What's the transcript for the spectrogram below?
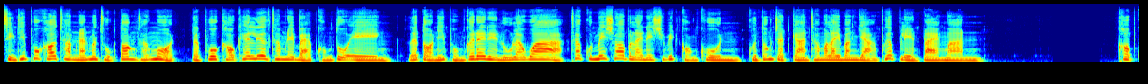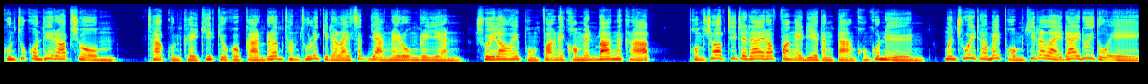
สิ่งที่พวกเขาทำนั้นมันถูกต้องทั้งหมด แต่พวกเขาแค่เลือกทำในแบบของตัวเอง และตอนนี้ผมก็ได้เรียนรู้แล้วว่า ถ้าคุณไม่ชอบอะไรในชีวิตของคุณ คุณต้องจัดการทำอะไรบางอย่างเพื่อเปลี่ยนแปลงมัน ขอบคุณทุกคนที่รับชม ถ้าคุณเคยคิดเกี่ยวกับการเริ่มทำธุรกิจอะไรสักอย่างในโรงเรียน ช่วยเล่าให้ผมฟังในคอมเมนต์บ้างนะครับ ผมชอบที่จะได้รับฟังไอเดียต่างๆ ของคนอื่น มันช่วยทำให้ผมคิดอะไรได้ด้วยตัวเอง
